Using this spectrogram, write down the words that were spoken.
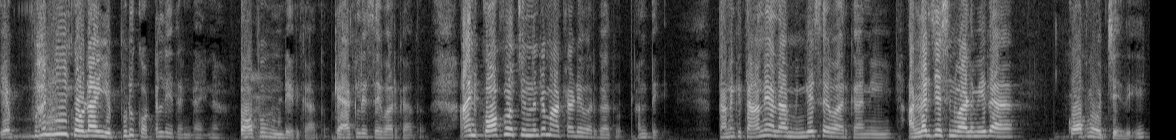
ఎవరిని కూడా ఎప్పుడు కొట్టలేదండి ఆయన. కోపం ఉండేది కాదు. కేకలేసేవారు కాదు. ఆయన కోపం వచ్చిందంటే మాట్లాడేవారు కాదు. అంతే. తనకి తానే అలా మింగేసేవారు కానీ అల్లరి చేసిన వాళ్ళ మీద కోపం వచ్చేది.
